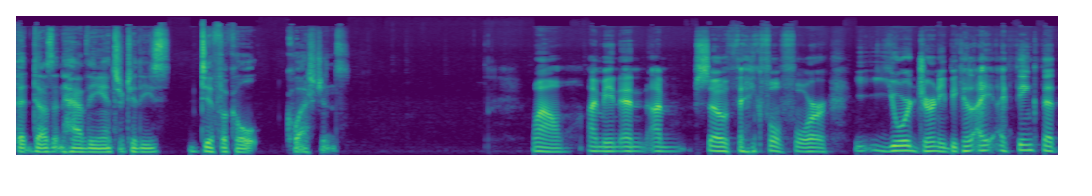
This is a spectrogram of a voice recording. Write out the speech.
that doesn't have the answer to these difficult questions. Wow. I mean, and I'm so thankful for your journey because I, I think that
